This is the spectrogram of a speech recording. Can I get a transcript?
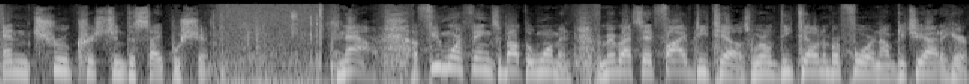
and true Christian discipleship. Now, a few more things about the woman. Remember, I said five details. We're on detail number four, and I'll get you out of here.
